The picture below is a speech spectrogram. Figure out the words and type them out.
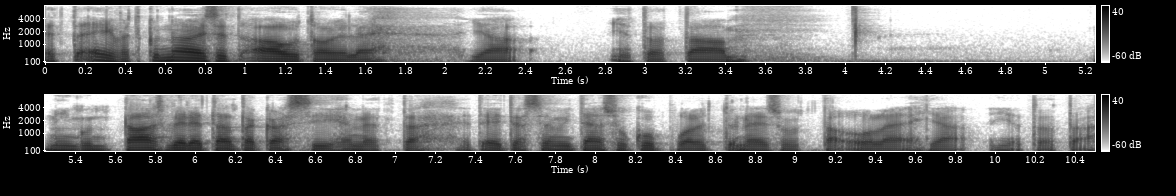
että eivätkö naiset autoile, ja, ja tota, niin kuin taas vedetään takaisin siihen, että, että ei tässä mitään sukupuolittuneisuutta ole, ja, ja tota,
